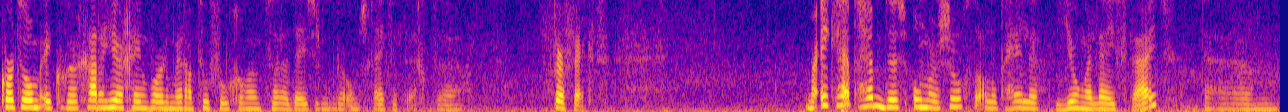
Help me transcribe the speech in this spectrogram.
kortom, ik eh, ga er hier geen woorden meer aan toevoegen, want uh, deze moeder omschreef het echt uh, perfect. Maar ik heb hem dus onderzocht al op hele jonge leeftijd. Um,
